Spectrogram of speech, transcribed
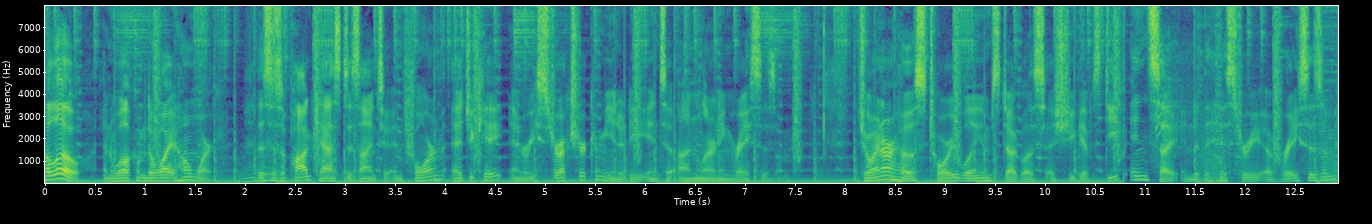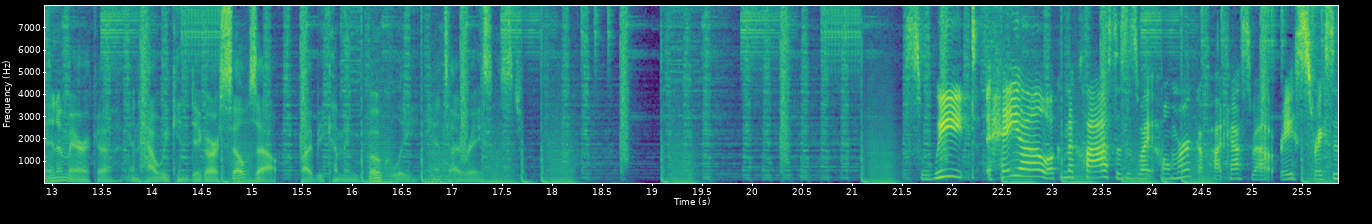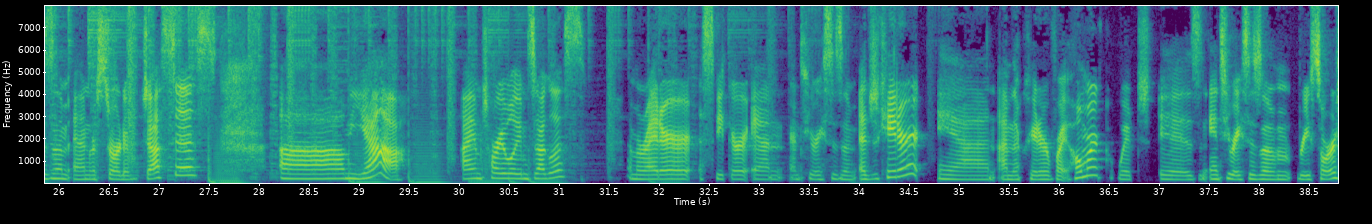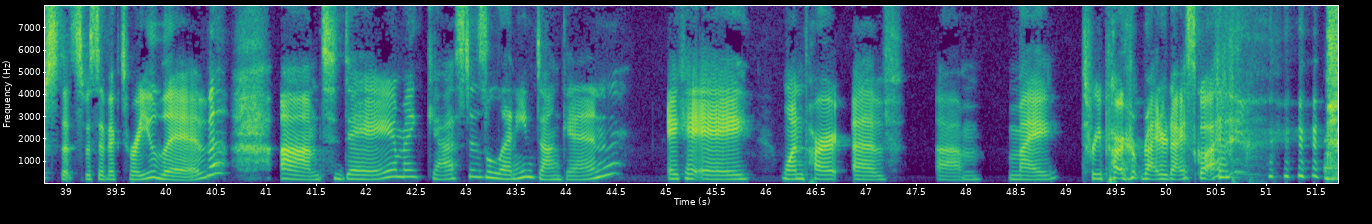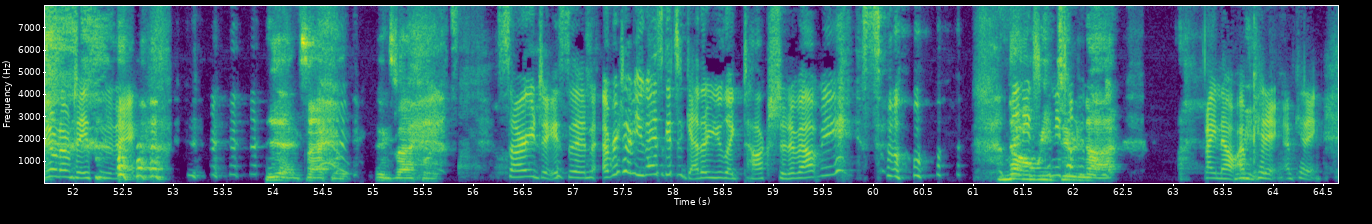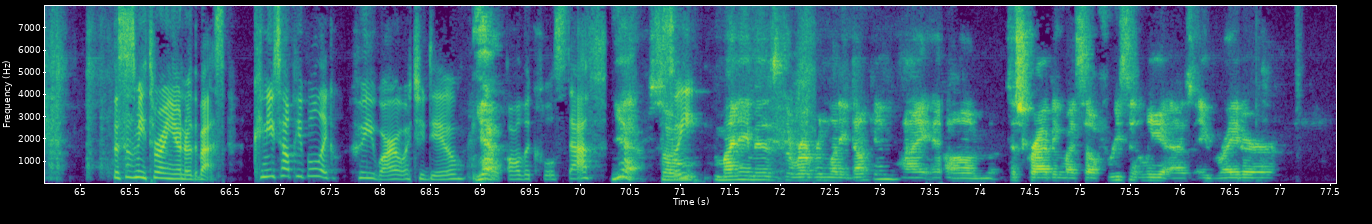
Hello, and welcome to White Homework. This is a podcast designed to inform, educate, and restructure community into unlearning racism. Join our host, Tori Williams Douglas, as she gives deep insight into the history of racism in America and how we can dig ourselves out by becoming vocally anti racist. Sweet. Hey, y'all. Welcome to class. This is White Homework, a podcast about race, racism, and restorative justice. Um, yeah, I'm Tori Williams Douglas. I'm a writer, a speaker, and anti racism educator. And I'm the creator of White Homework, which is an anti racism resource that's specific to where you live. Um, today, my guest is Lenny Duncan, AKA one part of um, my three part ride or die squad. we don't have Jason today. yeah, exactly. Exactly. Sorry, Jason. Every time you guys get together, you like talk shit about me. So no, we do not. I know. I'm kidding. I'm kidding. This is me throwing you under the bus. Can you tell people like who you are, what you do? Yeah, all, all the cool stuff. Yeah. So Sweet. my name is the Reverend Lenny Duncan. I am um, describing myself recently as a writer,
